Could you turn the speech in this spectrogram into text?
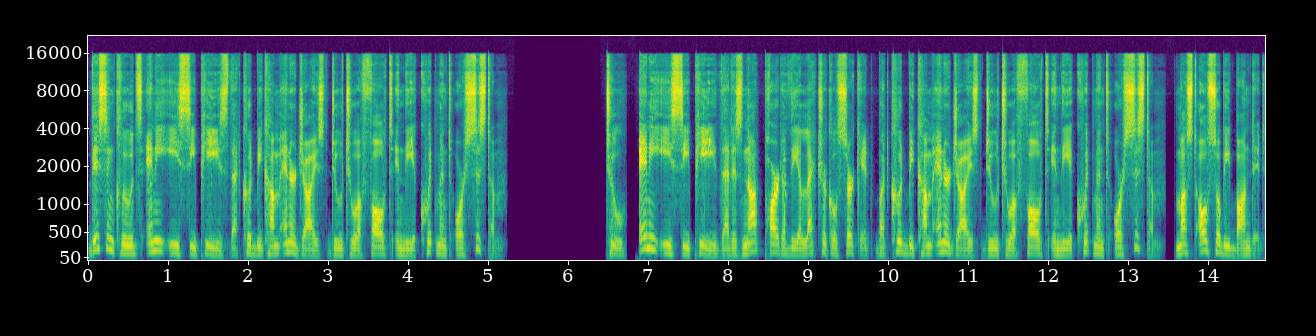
This includes any ECPs that could become energized due to a fault in the equipment or system. 2. Any ECP that is not part of the electrical circuit but could become energized due to a fault in the equipment or system must also be bonded.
